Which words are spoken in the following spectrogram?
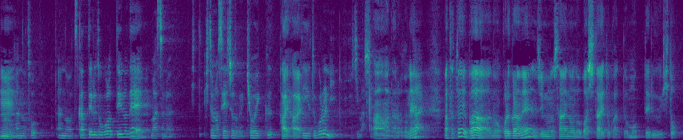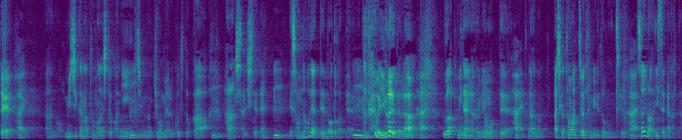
うん。あのとあの使ってるところっていうので、まあ、そのひ人の成長とか教育はいはい。っていうところに行きました、ああなるほどね、はい。まあ、例えばあのこれからね自分の才能を伸ばしたいとかって思ってる人って、はい。あの身近な友達とかにうん。自分の興味あることとかうん。話したりしてね、うん。えそんなことやってんの？とかって、うん。例えば言われたら、はい。うわみたいなふうに思って、はい。あの足が止まっちゃう人もいると思うんですけど、はい。そういうのは一切なかった？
